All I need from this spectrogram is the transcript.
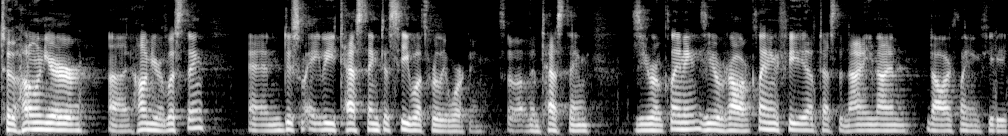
to hone your uh, hone your listing and do some A/B testing to see what's really working. So I've been testing zero cleaning, zero dollar cleaning fee. I've tested ninety nine dollar cleaning fee,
